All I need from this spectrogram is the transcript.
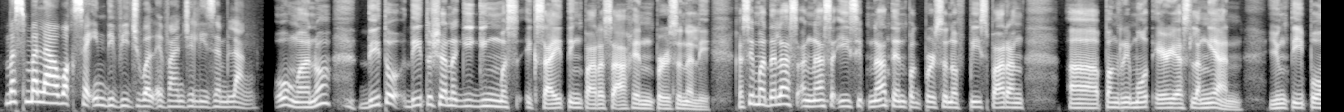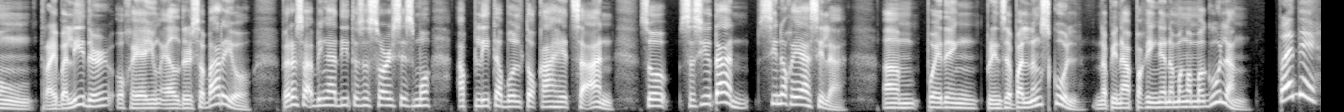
mas malawak sa individual evangelism lang. Oo nga no, dito, dito siya nagiging mas exciting para sa akin personally. Kasi madalas ang nasa isip natin pag person of peace parang ah, pang remote areas lang yan. Yung tipong tribal leader o kaya yung elder sa baryo. Pero sabi nga dito sa sources mo, applicable to kahit saan. So sa siyutan, sino kaya sila? Um, pwedeng principal ng school na pinapakinggan ng mga magulang. Pwede.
